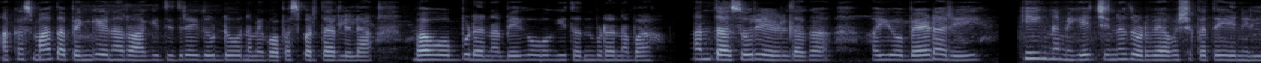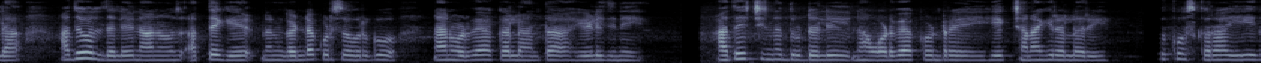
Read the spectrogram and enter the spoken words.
ಅಕಸ್ಮಾತ್ ಆ ಪೆಂಗೆ ಏನಾದ್ರು ಆಗಿದ್ದಿದ್ರೆ ಈ ದುಡ್ಡು ನಮಗೆ ವಾಪಸ್ ಬರ್ತಾ ಇರಲಿಲ್ಲ. ಬಾ, ಹೋಗ್ಬಿಡೋಣ. ಬೇಗ ಹೋಗಿ ತಂದ್ಬಿಡೋಣ, ಬಾ. ಅಂತ ಸೂರ್ಯ ಹೇಳಿದಾಗ, ಅಯ್ಯೋ, ಬೇಡ ರೀ. ಈಗ ನಮಗೆ ಚಿನ್ನದ ಒಡವೆ ಅವಶ್ಯಕತೆ ಏನಿಲ್ಲ. ಅದು ಅಲ್ಲದೆ ನಾನು ಅತ್ತೆಗೆ ನನ್ನ ಗಂಡ ಕೊಡಿಸೋವರೆಗೂ ನಾನು ಒಡವೆ ಹಾಕಲ್ಲ ಅಂತ ಹೇಳಿದ್ದೀನಿ ಅದೇ ಚಿನ್ನದ ದುಡ್ಡಲ್ಲಿ ನಾವು ಒಡವೆ ಹಾಕ್ಕೊಂಡ್ರೆ ಹೇಗೆ ಚೆನ್ನಾಗಿರಲ್ಲ ರೀ. ಅದಕ್ಕೋಸ್ಕರ ಈಗ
